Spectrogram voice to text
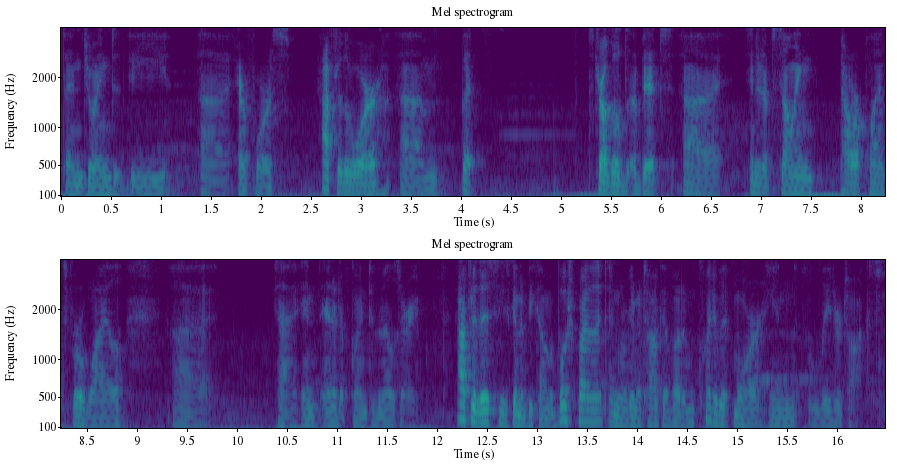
then joined the Air Force after the war, um, but struggled a bit. Uh, ended up selling power plants for a while, uh, uh, and ended up going to the military. After this, he's going to become a bush pilot, and we're going to talk about him quite a bit more in later talks.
